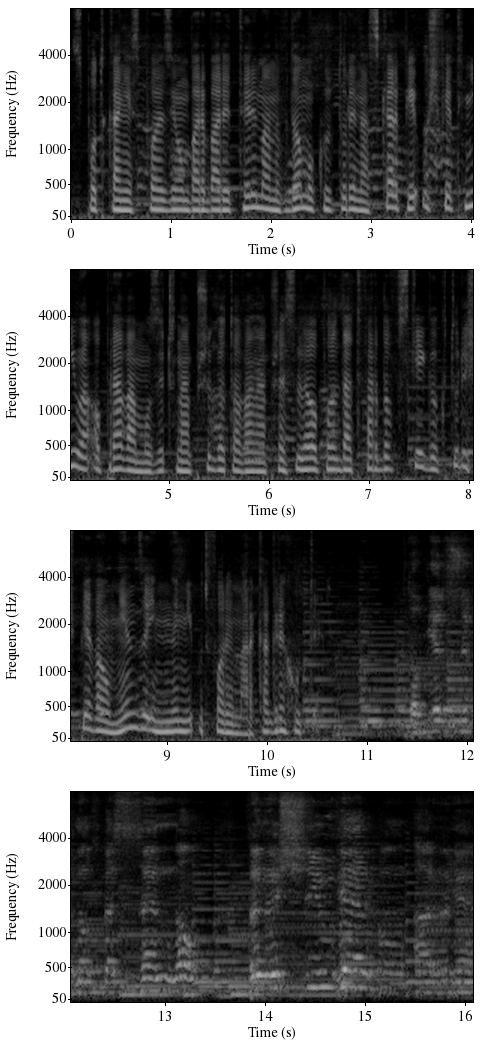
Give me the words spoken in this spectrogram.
Spotkanie z poezją Barbary Tylman w Domu Kultury na Skarpie uświetniła oprawa muzyczna przygotowana przez Leopolda Twardowskiego, który śpiewał m.in. utwory Marka Grechuty. Kto pierwszy w noc bezsenną wymyślił wielką armię?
